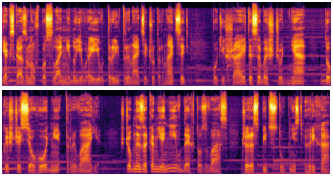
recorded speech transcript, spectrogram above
Як сказано в посланні до євреїв 3, 13, 14, потішайте себе щодня, доки ще сьогодні триває, щоб не закам'янів дехто з вас через підступність гріха.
